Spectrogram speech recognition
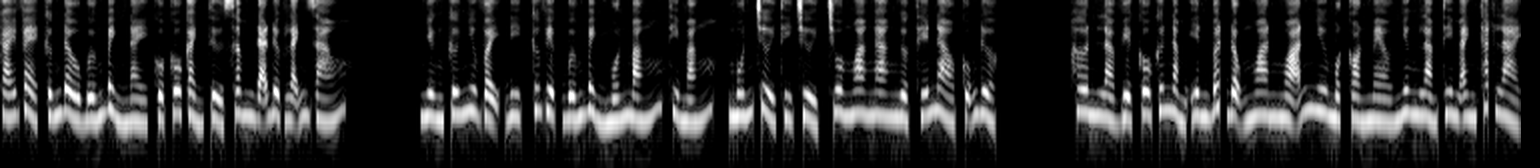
Cái vẻ cứng đầu bướng bỉnh này của cô cảnh tử sâm đã được lãnh giáo. Nhưng cứ như vậy đi, cứ việc bướng bỉnh muốn mắng thì mắng, muốn chửi thì chửi, chua ngoa ngang ngược thế nào cũng được. Hơn là việc cô cứ nằm yên bất động ngoan ngoãn như một con mèo nhưng làm tim anh thắt lại.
